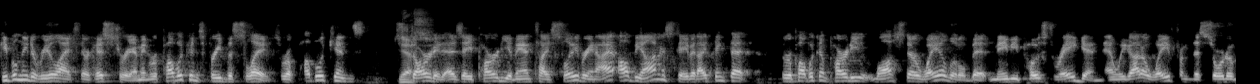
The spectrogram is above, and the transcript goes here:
people need to realize their history. I mean, Republicans freed the slaves. Republicans yes. started as a party of anti-slavery. And I, will be honest, David, I think that the Republican Party lost their way a little bit, maybe post Reagan, and we got away from this sort of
